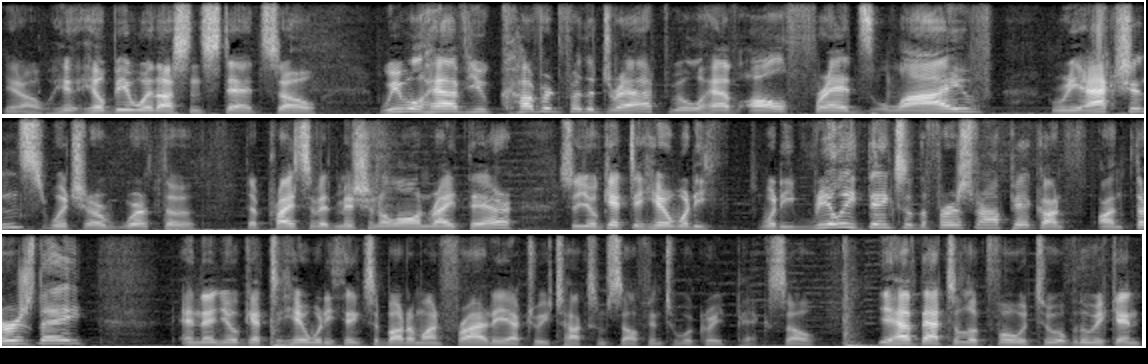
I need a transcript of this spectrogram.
you know, he'll, he'll be with us instead. So we will have you covered for the draft. We will have all Fred's live reactions, which are worth the, the price of admission alone right there. So you'll get to hear what he what he really thinks of the first round pick on on Thursday, and then you'll get to hear what he thinks about him on Friday after he talks himself into a great pick. So you have that to look forward to over the weekend.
